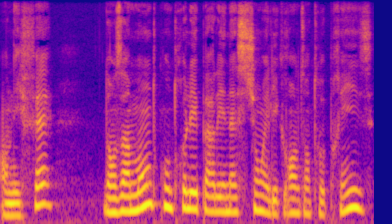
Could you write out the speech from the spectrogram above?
En effet, dans un monde contrôlé par les nations et les grandes entreprises,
